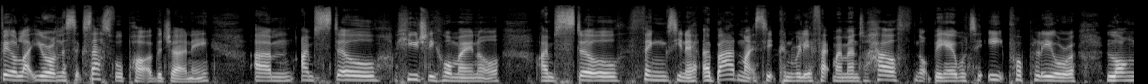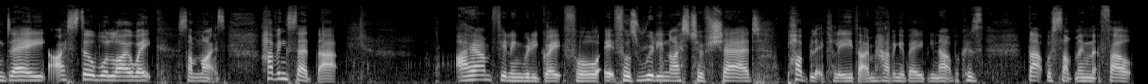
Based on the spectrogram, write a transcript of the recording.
feel like you're on the successful part of the journey. Um, I'm still hugely hormonal. I'm still things, you know, a bad night's sleep can really affect my mental health, not being able to eat properly or a long day. I still will lie awake some nights. Having said that, I am feeling really grateful. It feels really nice to have shared publicly that I'm having a baby now because that was something that felt,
